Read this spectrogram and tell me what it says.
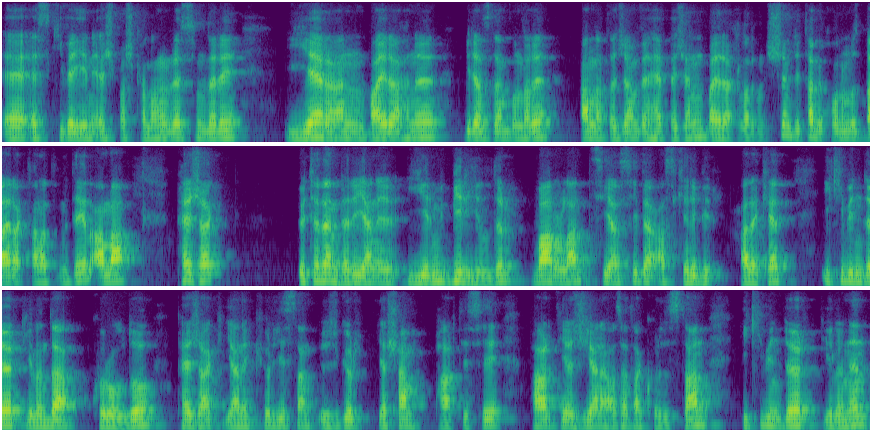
e, eski ve yeni eş başkanlarının resimleri, yer bayrağını birazdan bunları anlatacağım ve HPC'nin bayraklarını. Şimdi tabii konumuz bayrak tanıtımı değil ama PEJAK öteden beri yani 21 yıldır var olan siyasi ve askeri bir hareket. 2004 yılında kuruldu. PEJAK yani Kürdistan Özgür Yaşam Partisi, Partiya Jiyana Azata Kürdistan 2004 yılının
